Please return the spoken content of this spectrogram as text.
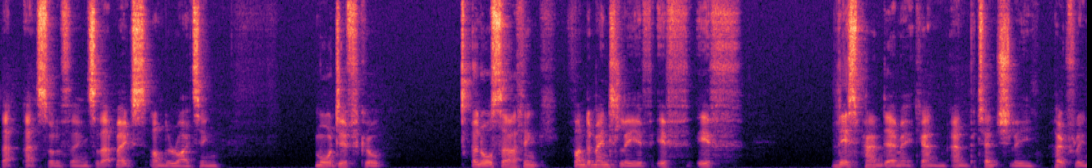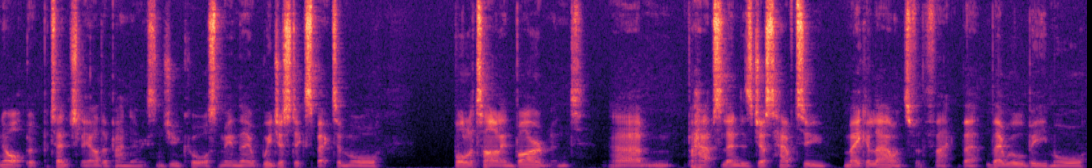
That that sort of thing. So that makes underwriting more difficult. And also, I think fundamentally, if if if this pandemic and and potentially, hopefully not, but potentially other pandemics in due course, I mean, they, we just expect a more volatile environment, um, perhaps lenders just have to make allowance for the fact that there will be more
